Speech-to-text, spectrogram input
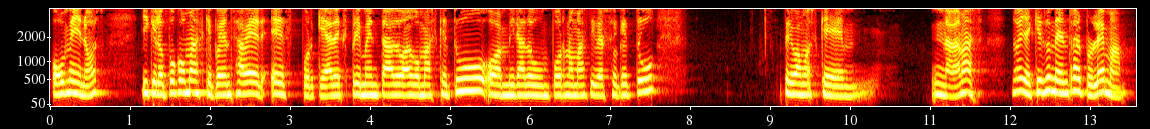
o menos y que lo poco más que pueden saber es porque han experimentado algo más que tú o han mirado un porno más diverso que tú. Pero vamos, que nada más. ¿no? Y aquí es donde entra el problema.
